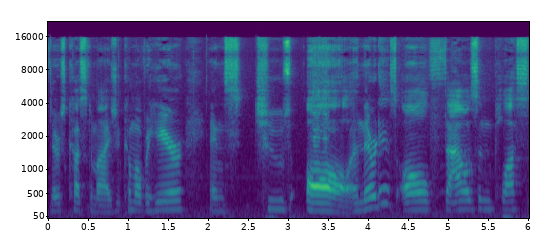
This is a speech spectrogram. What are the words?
There's customize. You come over here and choose all. And there it is, all 1,000 plus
